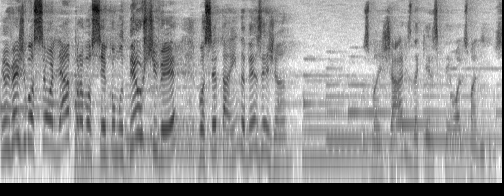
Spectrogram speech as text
ao invés de você olhar para você como Deus te vê, você está ainda desejando os manjares daqueles que têm olhos malignos,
